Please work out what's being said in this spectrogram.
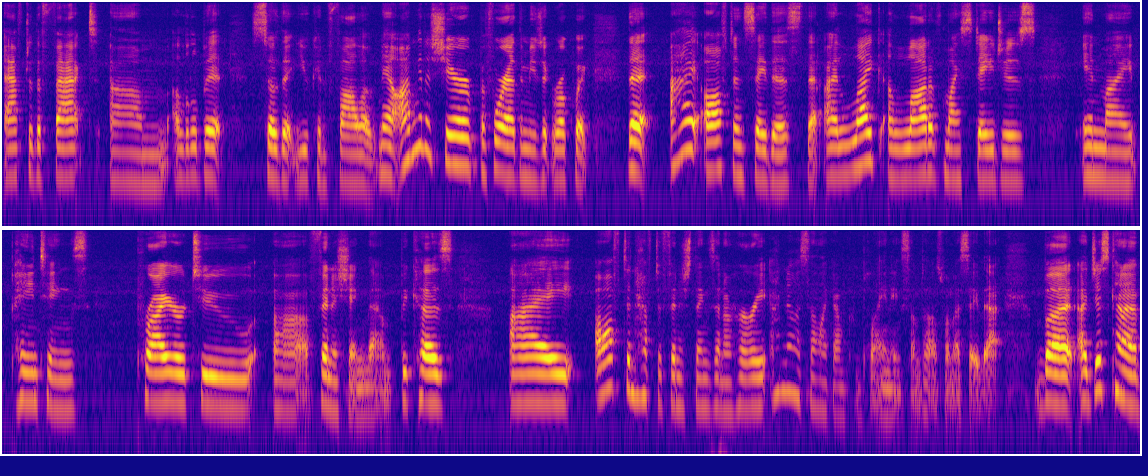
after the fact um, a little bit so that you can follow. Now, I'm going to share, before I add the music real quick, that I often say this, that I like a lot of my stages in my paintings prior to uh, finishing them because I often have to finish things in a hurry. I know I sound like I'm complaining sometimes when I say that, but I just kind of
